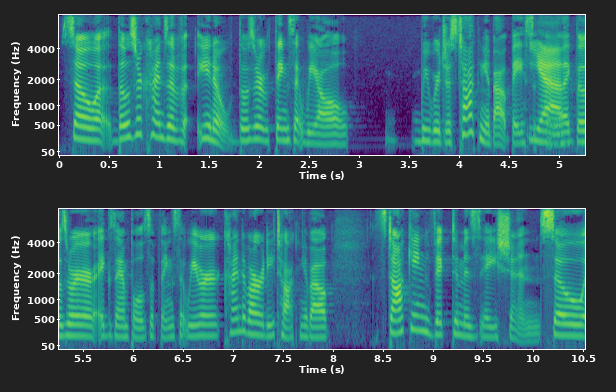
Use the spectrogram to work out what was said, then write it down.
So uh, those are kinds of, you know, those are things that we all we were just talking about basically. Yeah. Like those were examples of things that we were kind of already talking about. Stalking victimization. So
